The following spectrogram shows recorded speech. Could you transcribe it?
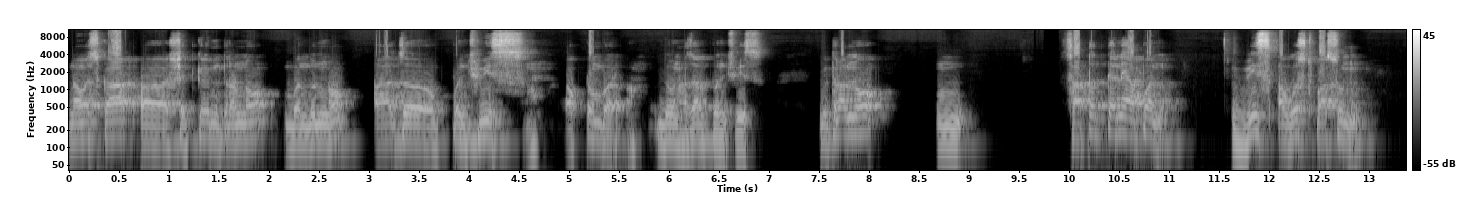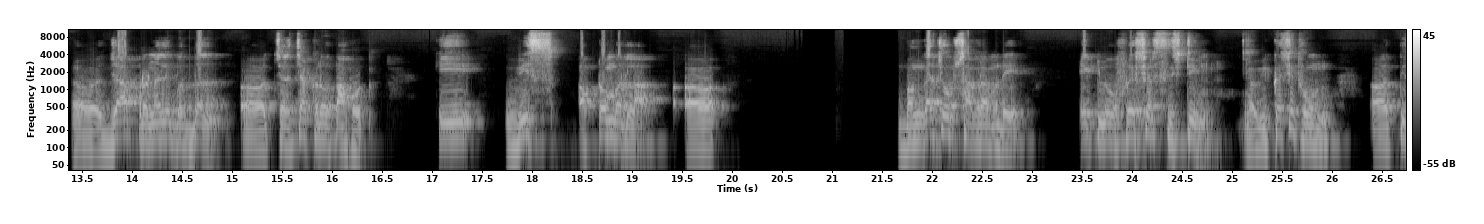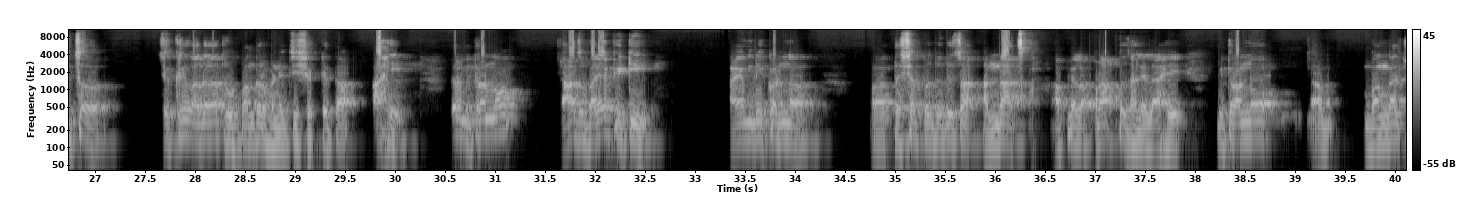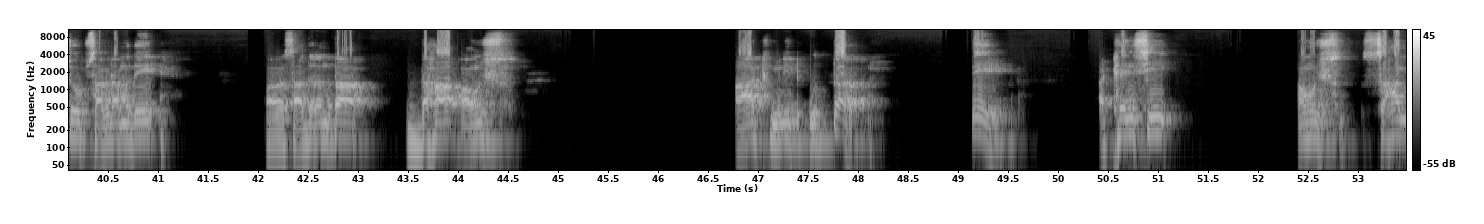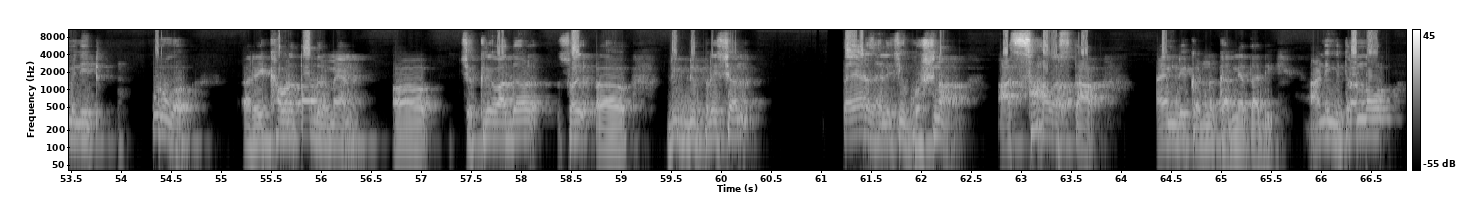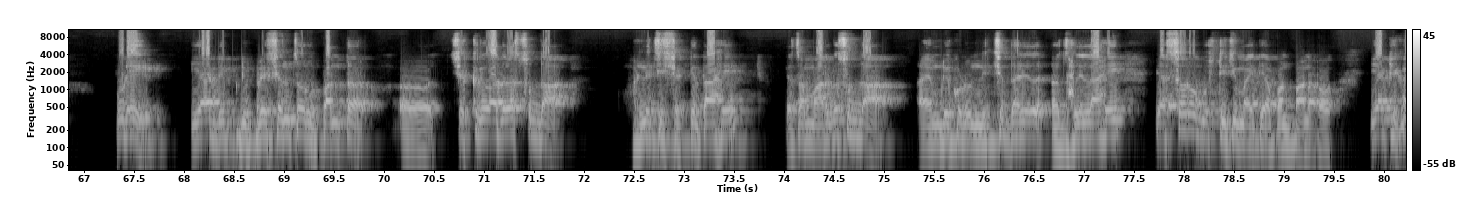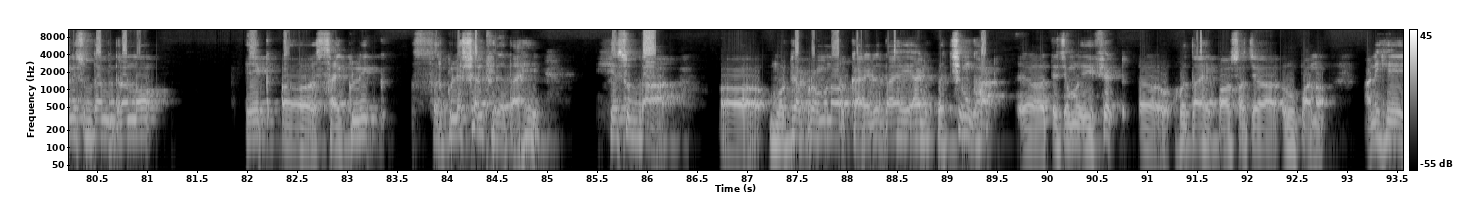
नमस्कार शेतकरी मित्रांनो बंधूंनो आज पंचवीस ऑक्टोंबर दोन हजार पंचवीस. मित्रांनो सातत्याने आपण वीस ऑगस्टपासून ज्या प्रणालीबद्दल चर्चा करत आहोत की वीस ऑक्टोबरला बंगालच्या उपसागरामध्ये एक लो प्रेशर सिस्टीम विकसित होऊन तिचं चक्रीवादळात रूपांतर होण्याची शक्यता आहे. तर मित्रांनो आज बऱ्यापैकी आय एम डी कडनं तशा पद्धतीचा अंदाज आपल्याला प्राप्त झालेला आहे. मित्रांनो बंगालच्या उपसागरामध्ये साधारणतः दहा अंश आठ मिनिट उत्तर ते अठ्ठ्याऐंशी अंश सहा मिनिट पूर्व रेखावृता दरम्यान चक्रीवादळ सॉरी डीप डिप्रेशन तयार झाल्याची घोषणा आज सहा वाजता आय एम डी कडनं करण्यात आली. आणि मित्रांनो पुढे या डीप डिप्रेशनचं रूपांतर चक्रीवादळात सुद्धा होण्याची शक्यता आहे. त्याचा मार्ग सुद्धा आय एम डी कडून निश्चित झालेला झालेला आहे. या सर्व गोष्टीची माहिती आपण पाहणार आहोत. या ठिकाणी सुद्धा मित्रांनो एक सायक्लिक सर्क्युलेशन फिरत आहे. हे सुद्धा मोठ्या प्रमाणावर कार्यरत आहे आणि पश्चिम घाट त्याच्यामुळे इफेक्ट होत आहे पावसाच्या रूपानं. आणि हे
